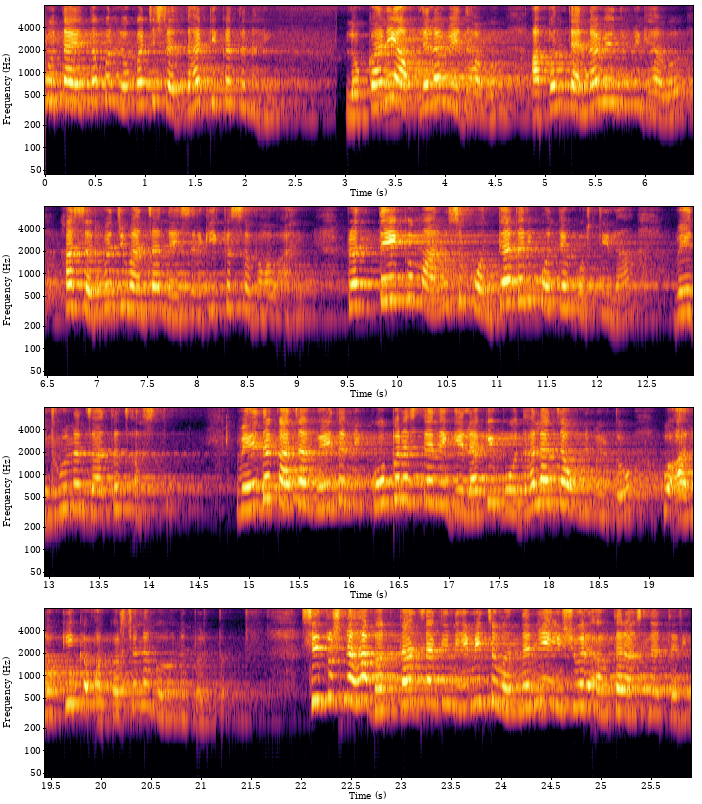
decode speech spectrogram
होता येतं पण लोकांची श्रद्धा टिकत नाही. लोकांनी आपल्याला वेधावं आपण त्यांना वेधून घ्यावं हा सर्व जीवांचा नैसर्गिक स्वभाव आहे. प्रत्येक माणूस कोणत्या तरी कोणत्या गोष्टीला वेधून जातच असतो. वेदकाचा वेद निकोप रस्त्याने गेला की बोधाला जाऊन मिळतो व अलौकिक आकर्षण गळून पडतं. श्रीकृष्ण हा भक्तांसाठी नेहमीच वंदनीय ईश्वर अवतार असला तरी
